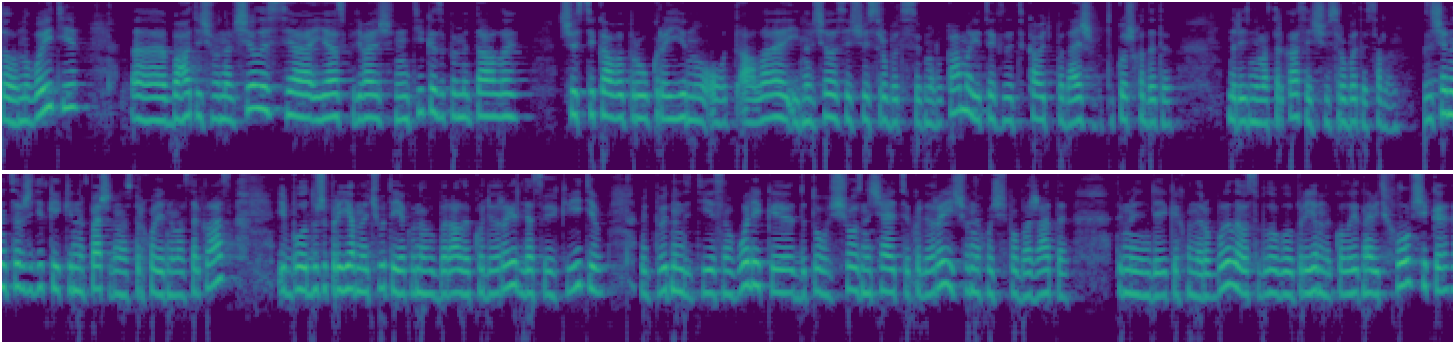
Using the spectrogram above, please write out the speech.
талановиті, е, багато чого навчилися. Я сподіваюся, що не тільки запам'ятали щось цікаве про Україну, от, але і навчилися щось робити своїми руками, і це їх зацікавить в подальшому також ходити на різні майстер-класи і щось робити самим. Звичайно, це вже дітки, які не вперше до нас приходять на майстер-клас, і було дуже приємно чути, як вони вибирали кольори для своїх квітів, відповідно до тієї символіки, до того, що означають ці кольори і що вони хочуть побажати тим людям, для яких вони робили. Особливо було приємно, коли навіть хлопчики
